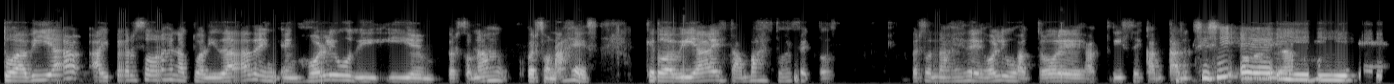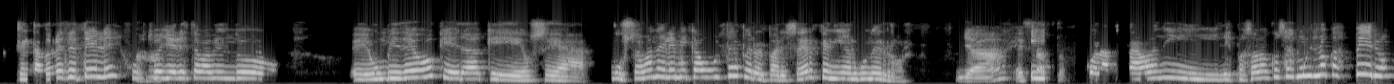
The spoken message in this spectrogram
todavía hay personas en la actualidad en, Hollywood y, en personas, personajes que todavía están bajo estos efectos. Personajes de Hollywood, actores, actrices, cantantes. Sí, sí, eh, y, presentadores de tele. Justo ayer estaba viendo eh, un video que era que, o sea, usaban el MK Ultra, pero al parecer tenía algún error. Ya, exacto. Y colapsaban y les pasaban cosas muy locas, pero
